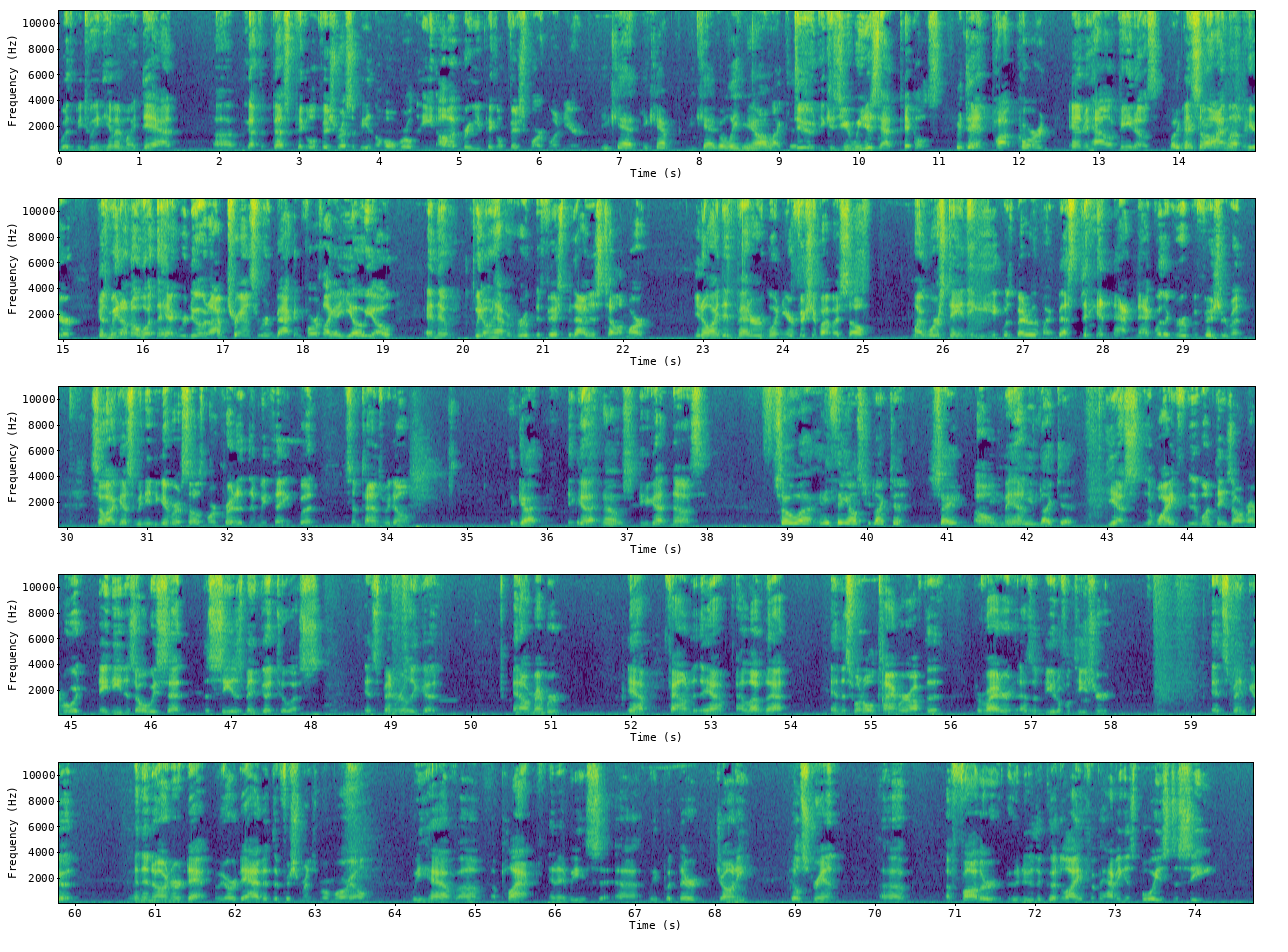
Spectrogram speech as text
With between him and my dad, uh, we got the best pickled fish recipe in the whole world to eat. I'll have to bring you pickled fish, Mark, one year, You can't. You can't. You can't go lead me on like this, dude, because you we just had pickles We did. and popcorn and jalapenos. What a great and so I'm up here because we don't know what the heck we're doing. I'm transferring back and forth like a yo-yo, and then we don't have a group to fish. But then I was just telling Mark, you know, I did better one year fishing by myself. My worst day in Iggy was better than my best day in Naknek with a group of fishermen. So I guess we need to give ourselves more credit than we think, but sometimes we don't. The gut. You The got gut knows. you got nose. So, uh, anything else you'd like to say? Oh Anything man. you'd like to? Yes, the wife. The one things I'll remember what Nadine has always said: the sea has been good to us. It's been really good, and I'll remember. Yeah, found. It yeah, I love that. And this one old timer off the provider has a beautiful T-shirt. It's been good. And then on our dad, our dad at the Fisherman's Memorial, we have um, a plaque, and it, we uh, we put there Johnny Hillstrand, uh, a father who knew the good life of having his boys to sea,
